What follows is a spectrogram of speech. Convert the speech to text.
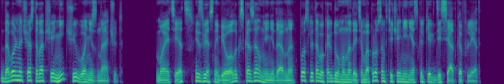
довольно часто вообще ничего не значит. Мой отец, известный биолог, сказал мне недавно, после того, как думал над этим вопросом в течение нескольких десятков лет,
